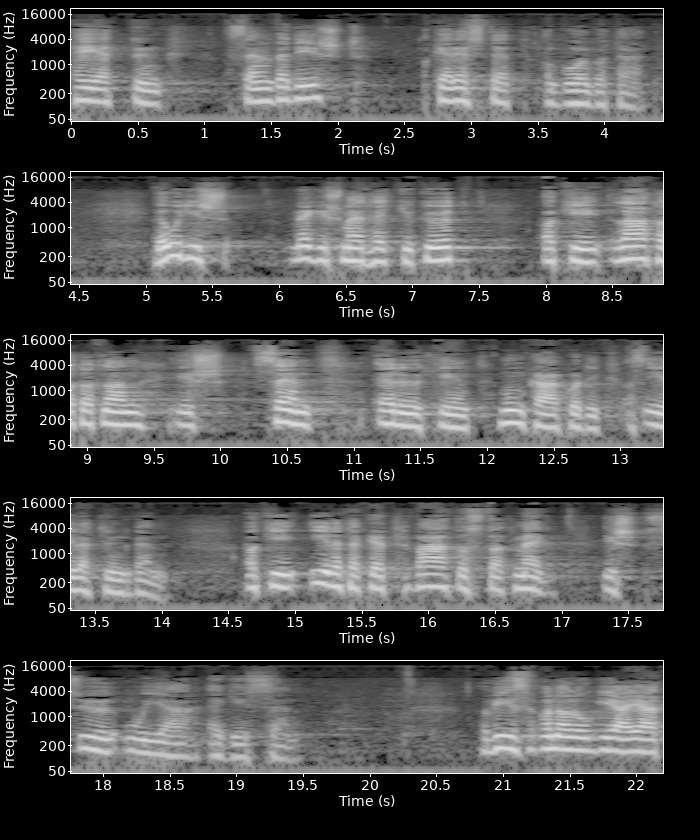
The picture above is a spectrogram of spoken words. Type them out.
helyettünk szenvedést, keresztet, a Golgotát. De úgy is megismerhetjük őt, aki láthatatlan és szent erőként munkálkodik az életünkben, aki életeket változtat meg, és szül újjá egészen. A víz analógiáját,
